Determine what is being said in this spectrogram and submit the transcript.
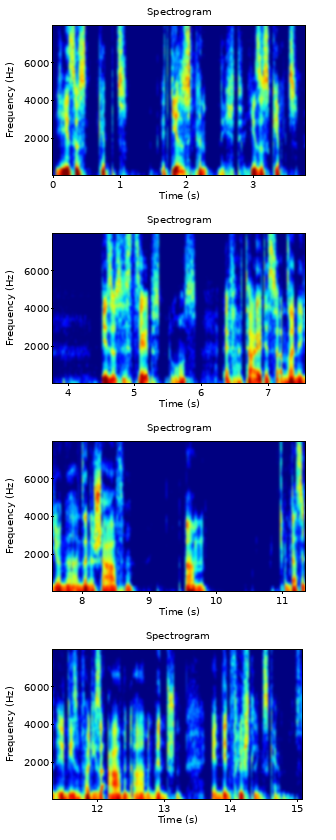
Jesus gibt. Jesus nimmt nicht. Jesus gibt. Jesus ist selbstlos. Er verteilt es an seine Jünger, an seine Schafe. Ähm, und das sind in diesem Fall diese armen, armen Menschen in den Flüchtlingscamps.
